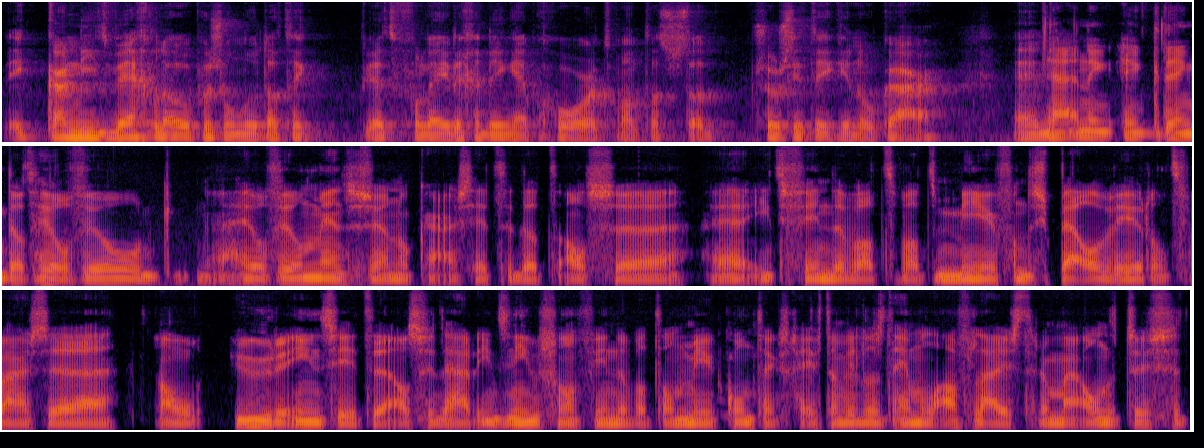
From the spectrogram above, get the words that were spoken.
ik kan niet weglopen zonder dat ik het volledige ding heb gehoord. Want dat, dat, zo zit ik in elkaar. En... Ja, en ik, denk dat heel veel, heel veel mensen zo in elkaar zitten. Dat als ze iets vinden wat, wat meer van de spelwereld, waar ze al uren in zitten, als ze daar iets nieuws van vinden, wat dan meer context geeft, dan willen ze het helemaal afluisteren. Maar ondertussen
